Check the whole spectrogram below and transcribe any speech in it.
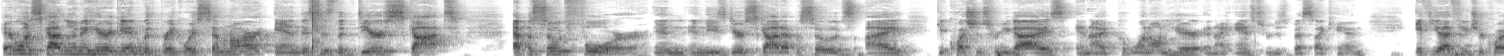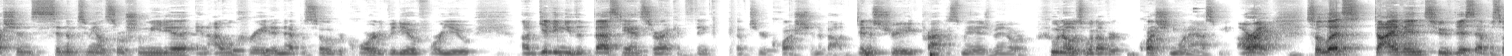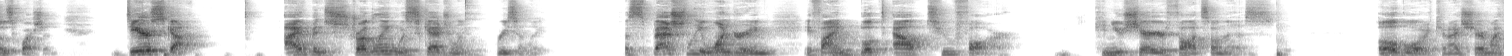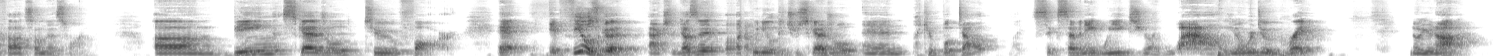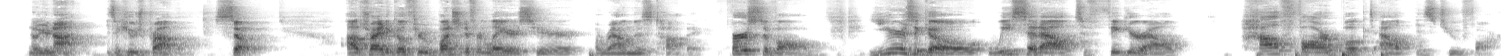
Hey everyone, Scott Leune here again with Breakaway Seminar, and this is the Dear Scott episode four. In in these Dear Scott episodes, I get questions from you guys, and I put one on here and I answer it as best I can. If you have future questions, send them to me on social media, and I will create an episode, record a video for you, uh, giving you the best answer I can think of to your question about dentistry, practice management, or who knows whatever question you want to ask me. All right, so let's dive into this episode's question. Dear Scott, I've been struggling with scheduling recently, especially wondering if I am booked out too far. Can you share your thoughts on this? Oh boy, can I share my thoughts on this one? Um, being scheduled too far. It it feels good, actually, doesn't it? Like when you look at your schedule and like you're booked out like six, seven, eight weeks, you're like, wow, you know, we're doing great. No, you're not. No, you're not. It's a huge problem. So I'll try to go through a bunch of different layers here around this topic. First of all, years ago, we set out to figure out how far booked out is too far.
